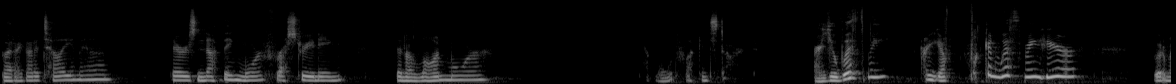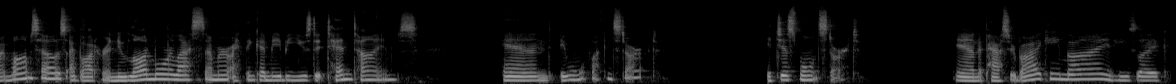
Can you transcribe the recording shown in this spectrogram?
But I got to tell you, man, there's nothing more frustrating than a lawnmower that won't fucking start. Are you with me? Are you fucking with me here? Go to my mom's house. I bought her a new lawnmower last summer. I think I maybe used it 10 times. And it won't fucking start. It just won't start. And a passerby came by and he's like,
